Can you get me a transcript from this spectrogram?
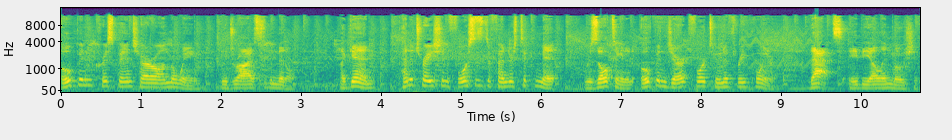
open Chris Banchero on the wing who drives to the middle. Again, penetration forces defenders to commit, resulting in an open Jeric Fortuna three pointer. That's ABL in motion.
